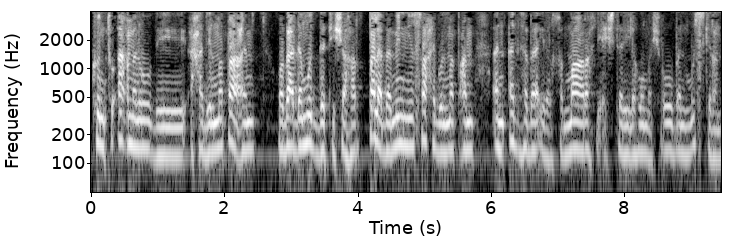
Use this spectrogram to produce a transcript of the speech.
كنت أعمل بأحد المطاعم وبعد مدة شهر طلب مني صاحب المطعم أن أذهب إلى الخمارة لأشتري له مشروبا مسكرا.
